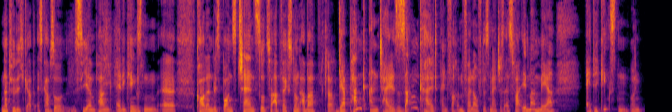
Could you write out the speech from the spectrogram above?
natürlich gab, es gab so CM Punk, Eddie Kingston, äh, Call and Response Chance so zur Abwechslung, aber Klar. der Punk-Anteil sank halt einfach im Verlauf des Matches. Es war immer mehr Eddie Kingston und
